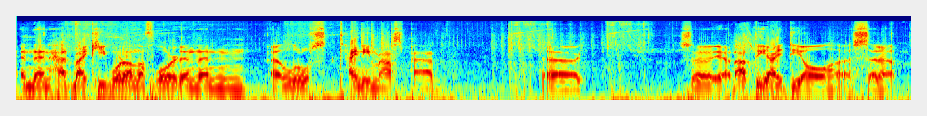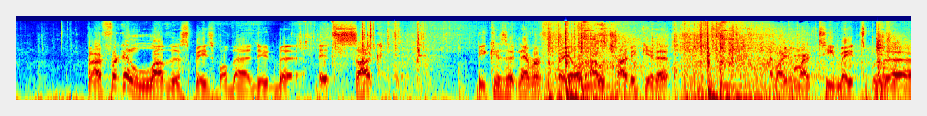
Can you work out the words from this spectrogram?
and then had my keyboard on the floor and then a little tiny mouse pad. Uh, so yeah, not the ideal uh, setup. But I freaking love this baseball bat, dude. But it sucked because it never failed. I would try to get it, and like my teammates would uh,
